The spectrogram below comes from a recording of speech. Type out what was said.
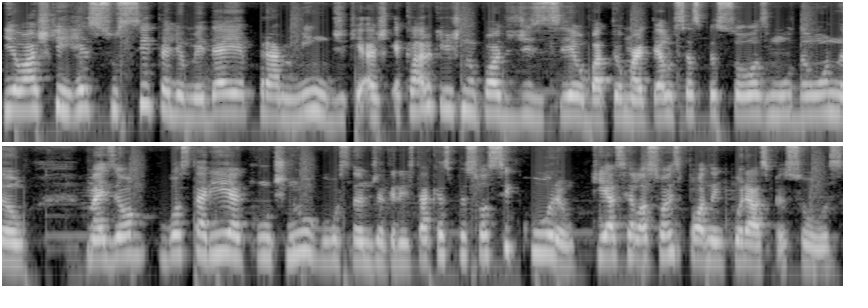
E eu acho que ressuscita ali uma ideia para mim de que. É claro que a gente não pode dizer ou bater o martelo se as pessoas mudam ou não mas eu gostaria, continuo gostando de acreditar que as pessoas se curam, que as relações podem curar as pessoas.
